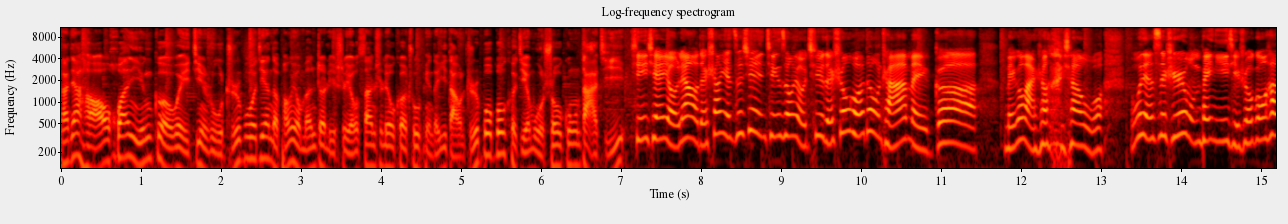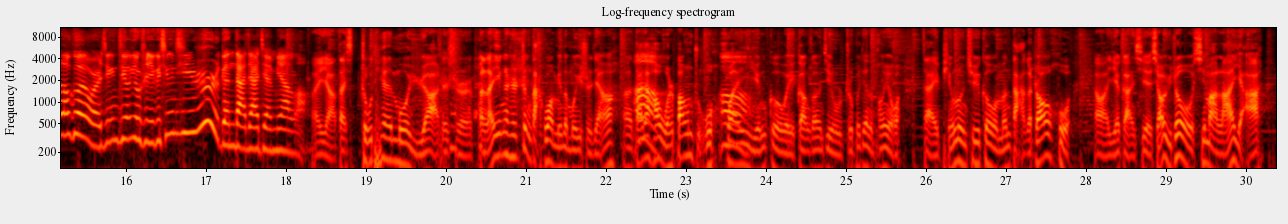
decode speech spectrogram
大家好，欢迎各位进入直播间的朋友们，这里是由三十六氪出品的一档直播播客节目《收工大吉》，新鲜有料的商业资讯，轻松有趣的生活洞察，每个每个晚上的下午五点四十，我们陪你一起收工。Hello，各位，我是晶晶，又是一个星期日跟大家见面了。哎呀，在周天摸鱼啊，这是 本来应该是正大光明的摸鱼时间啊。呃，大家好，我是帮主，欢迎各位刚刚进入直播间的朋友在评论区跟我们打个招呼啊，也感谢小宇宙、喜马拉雅、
